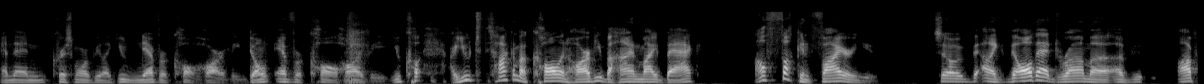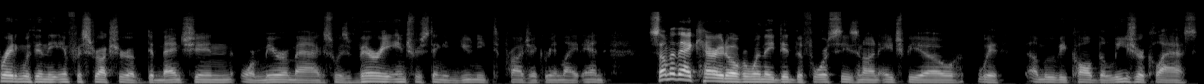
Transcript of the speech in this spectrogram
And then Chris Moore would be like, "You never call Harvey. Don't ever call Harvey. You call? Are you talking about calling Harvey behind my back? I'll fucking fire you." So like the, all that drama of operating within the infrastructure of Dimension or Miramax was very interesting and unique to Project Greenlight, and some of that carried over when they did the fourth season on HBO with a movie called The Leisure Class,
